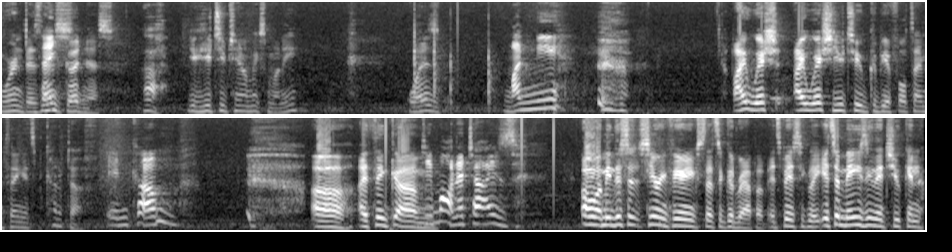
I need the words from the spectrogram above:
We're in business. Thank goodness. Ah, your YouTube channel makes money. What is money? I wish I wish YouTube could be a full time thing. It's kind of tough. Income? Uh, I think. Um, Demonetize? oh, I mean, this is Searing Phoenix. That's a good wrap up. It's basically it's amazing that you can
